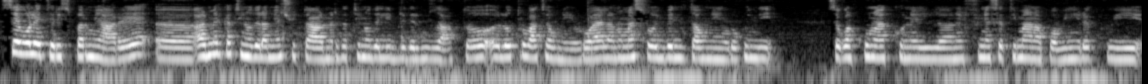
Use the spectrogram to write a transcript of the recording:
Se volete risparmiare, eh, al mercatino della mia città, al mercatino dei libri dell'usato, eh, lo trovate a un euro, eh, l'hanno messo in vendita a un euro, quindi se qualcuno ecco, nel, nel fine settimana può venire qui,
